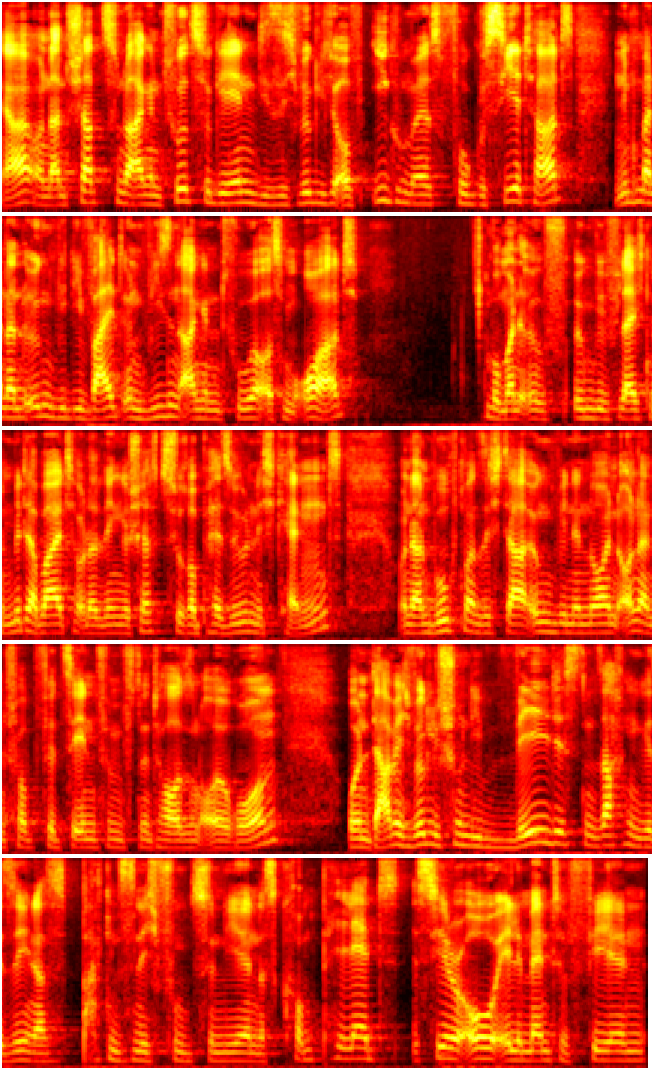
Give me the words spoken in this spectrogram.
Ja? Und anstatt zu einer Agentur zu gehen, die sich wirklich auf E-Commerce fokussiert hat, nimmt man dann irgendwie die Wald- und Wiesenagentur aus dem Ort wo man irgendwie vielleicht einen Mitarbeiter oder den Geschäftsführer persönlich kennt und dann bucht man sich da irgendwie einen neuen Online-Shop für 10.000, 15.000 Euro und da habe ich wirklich schon die wildesten Sachen gesehen, dass Buttons nicht funktionieren, dass komplett CRO-Elemente fehlen,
